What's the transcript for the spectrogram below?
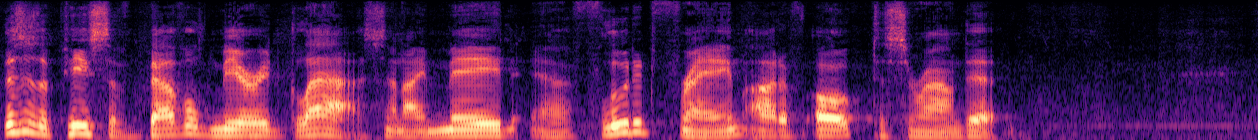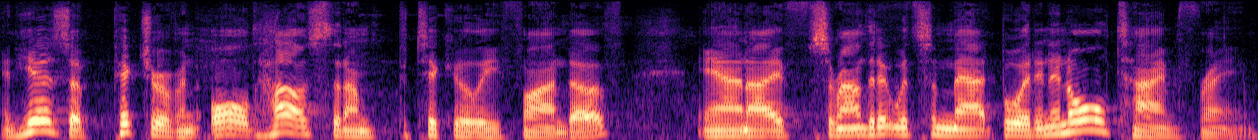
This is a piece of beveled mirrored glass, and I made a fluted frame out of oak to surround it. And here's a picture of an old house that I'm particularly fond of, and I've surrounded it with some matte board in an old-time frame.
